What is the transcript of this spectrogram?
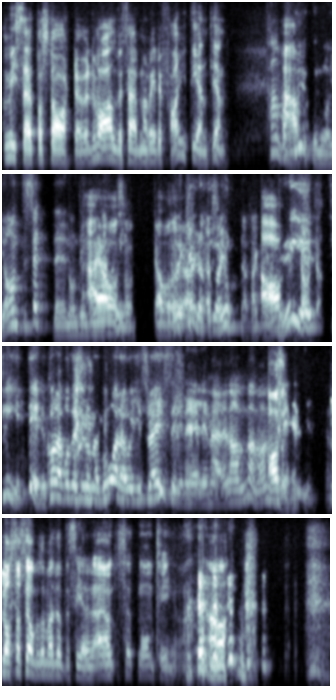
Jag Missade ett par starter. Det var aldrig så här någon redig fight egentligen. Fan vad Ja. sjukt ändå. Jag har inte sett det någonting. Nej, jag var så. Jag var, Det var ju kul jag, att du har gjort det faktiskt. Ja, du är ju klart. flitig. Du kollar både Runa Gora och East Racing i helgen här. En annan och Ja, annan så- i helgen. låtsas som, som att jag inte ser den. Jag har inte sett någonting. Ja.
